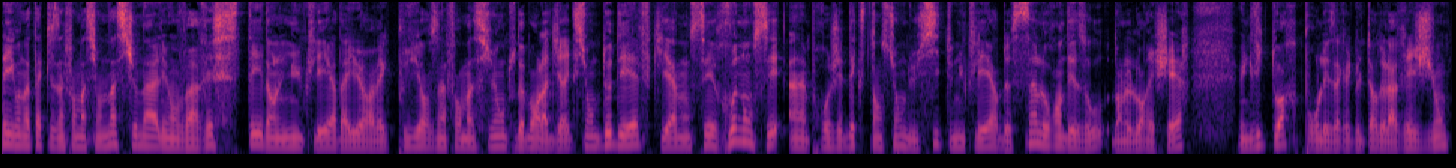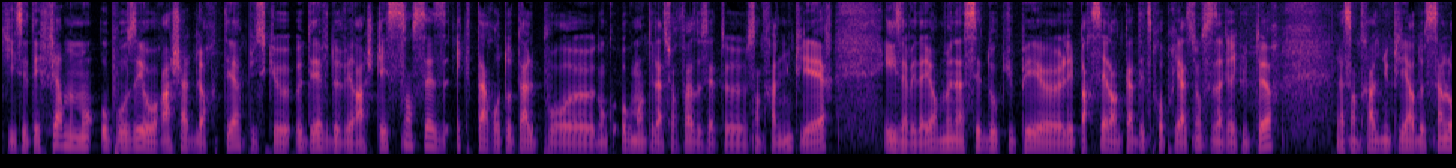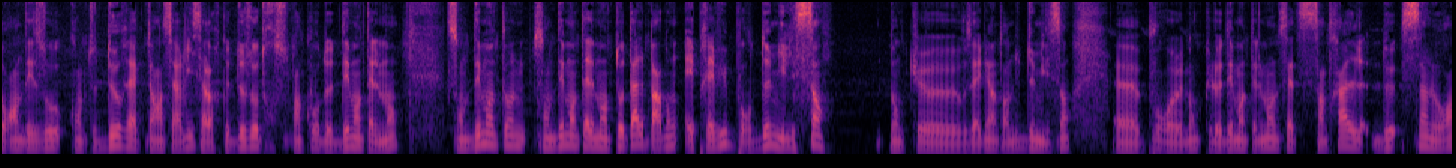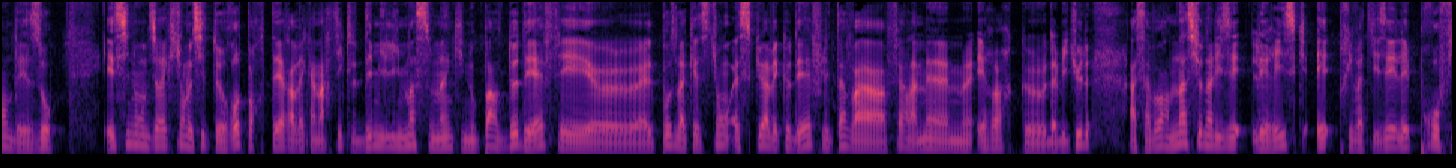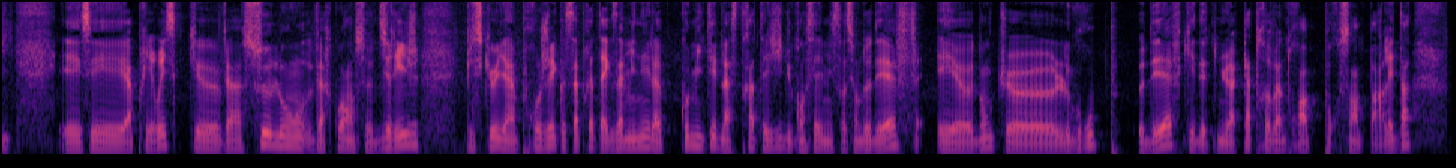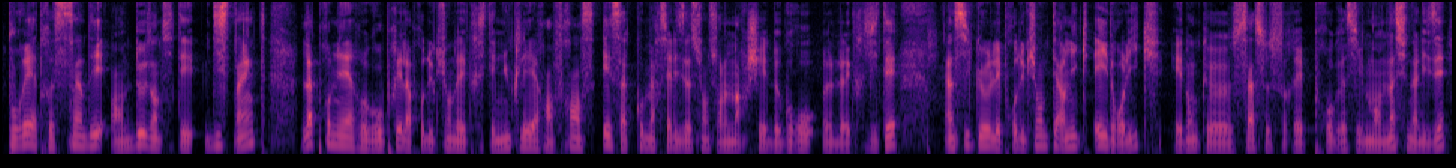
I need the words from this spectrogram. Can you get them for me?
Allez, on attaque les informations nationales et on va rester dans le nucléaire d'ailleurs avec plusieurs informations. Tout d'abord, la direction d'EDF qui a annoncé renoncer à un projet d'extension du site nucléaire de Saint-Laurent-des-Eaux dans le Loir-et-Cher. Une victoire pour les agriculteurs de la région qui s'étaient fermement opposés au rachat de leurs terres puisque EDF devait racheter 116 hectares au total pour euh, donc augmenter la surface de cette euh, centrale nucléaire. Et ils avaient d'ailleurs menacé d'occuper euh, les parcelles en cas d'expropriation, ces agriculteurs. La centrale nucléaire de Saint-Laurent-des-Eaux compte deux réacteurs en service alors que deux autres sont en cours de démantèlement. Son, démantèlement total est prévu pour 2100. Donc euh, vous avez bien entendu 2100 euh, pour euh, le démantèlement de cette centrale de Saint-Laurent-des-Eaux. Et sinon, direction le site Reporter avec un article d'Émilie Massemin qui nous parle d'EDF et euh, elle pose la question est-ce qu'avec EDF, l'État va faire la même erreur que d'habitude, à savoir nationaliser les risques et privatiser les profits. Et c'est a priori vers, selon vers quoi on se dirige puisqu'il y a un projet que s'apprête à examiner le comité de la stratégie du conseil d'administration d'EDF et euh, donc euh, le groupe EDF qui est détenu à 83% par l'État pourrait être scindée en deux entités distinctes. La première regrouperait la production d'électricité nucléaire en France et sa commercialisation sur le marché de gros euh, ainsi que les productions thermiques et hydrauliques, et donc euh, ça se serait progressivement nationalisé.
